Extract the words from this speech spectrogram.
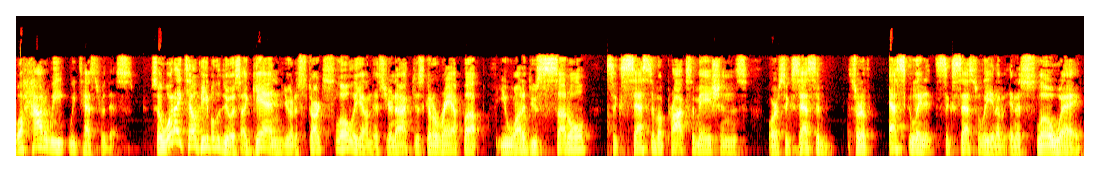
Well, how do we, we test for this? So what I tell people to do is, again, you're going to start slowly on this. You're not just going to ramp up. You want to do subtle, successive approximations or successive sort of escalate it successfully in a, in a slow way.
